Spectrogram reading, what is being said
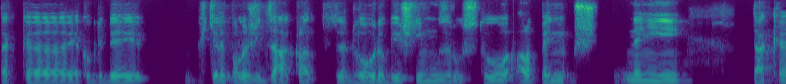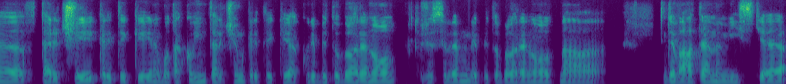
tak eh, jako kdyby chtěli položit základ dlouhodobějšímu zrůstu. Alpin už není tak eh, v terči kritiky, nebo takovým terčem kritiky, jako kdyby to byl Renault, protože si vím, kdyby to byl Renault na devátém místě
